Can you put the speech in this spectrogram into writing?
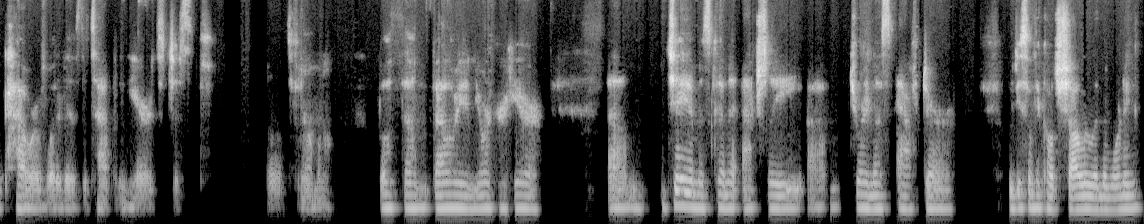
the power of what it is that's happening here. It's just, oh, it's phenomenal. Both um, Valerie and York are here. Um, JM is going to actually um, join us after we do something called Shalu in the morning,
